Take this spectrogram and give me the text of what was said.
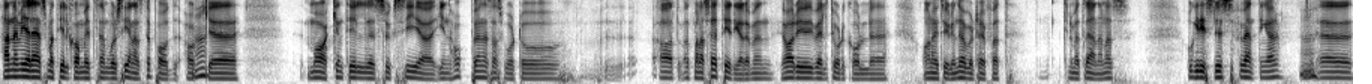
Han är mer en som har tillkommit sedan vår senaste podd och eh, maken till succéinhopp är nästan svårt att, att, att man har sett tidigare men jag har ju väldigt dålig koll eh, och han har ju tydligen överträffat till och med tränarnas och Grizzlys förväntningar. Mm. Eh,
